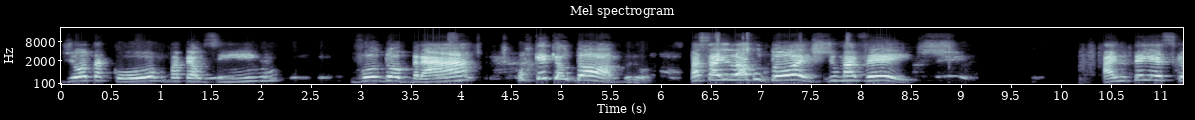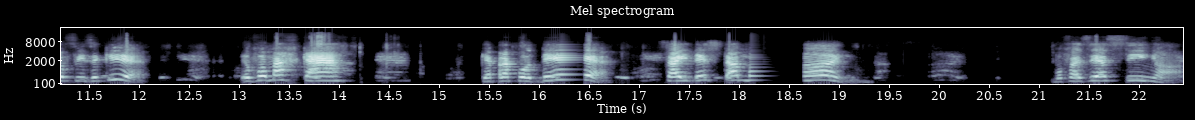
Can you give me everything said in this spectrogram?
De outra cor, um papelzinho. Vou dobrar. Por que, que eu dobro? Para sair logo dois de uma vez. Aí não tem esse que eu fiz aqui? Eu vou marcar. Que é para poder sair desse tamanho. Vou fazer assim, ó.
